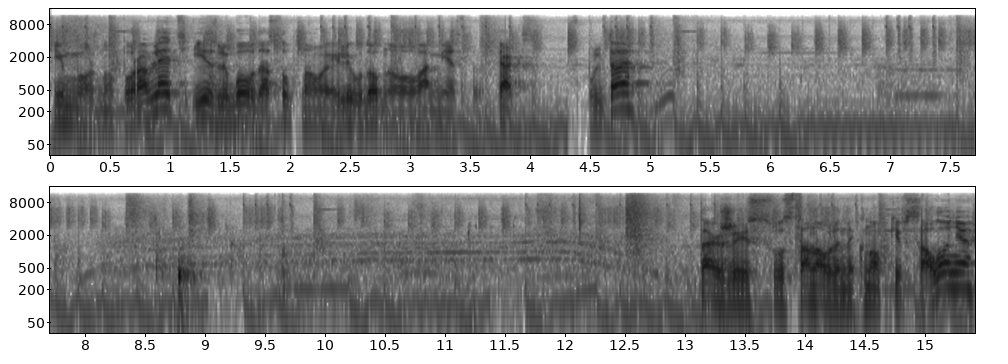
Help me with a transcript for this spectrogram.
им можно управлять из любого доступного или удобного вам места. Как с пульта, также из установленной кнопки в салоне.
